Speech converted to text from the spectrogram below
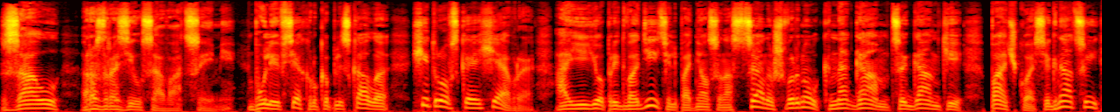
Зал разразился овациями. Более всех рукоплескала хитровская хевра, а ее предводитель поднялся на сцену, швырнул к ногам цыганки пачку ассигнаций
